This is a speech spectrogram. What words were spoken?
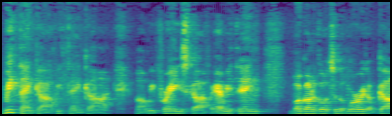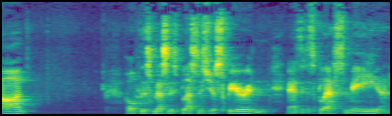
We thank God. We thank God. Uh, we praise God for everything. We're going to go to the word of God. Hope this message blesses your spirit, and as it has blessed me, and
